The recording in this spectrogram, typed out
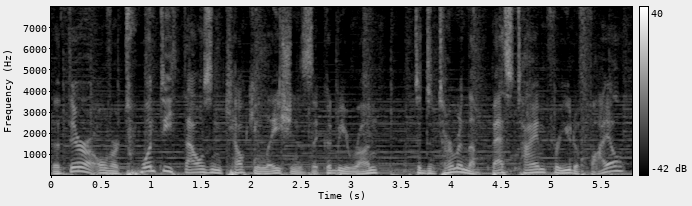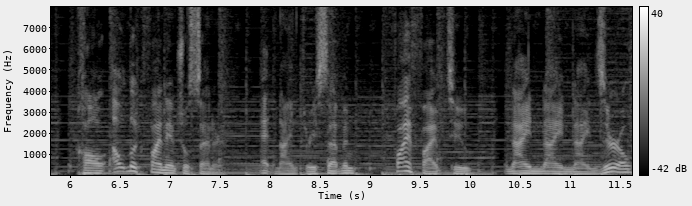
that there are over 20,000 calculations that could be run to determine the best time for you to file? Call Outlook Financial Center at 937 552 9990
